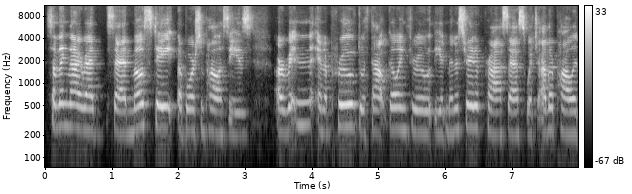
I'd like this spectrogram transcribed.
something that I read said most state abortion policies are written and approved without going through the administrative process, which other poli-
